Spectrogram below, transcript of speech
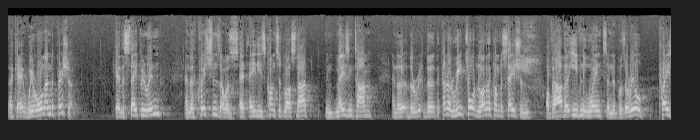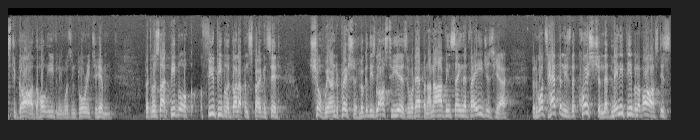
okay, we're all under pressure. Okay, the state we're in, and the questions, I was at AD's concert last night, amazing time, and the, the, the, the kind of retort and a lot of the conversation of how the evening went, and it was a real praise to God, the whole evening was in glory to Him. But it was like people, a few people that got up and spoke and said, Sure, we're under pressure. Look at these last two years of what happened. I know I've been saying that for ages here. But what's happened is the question that many people have asked is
